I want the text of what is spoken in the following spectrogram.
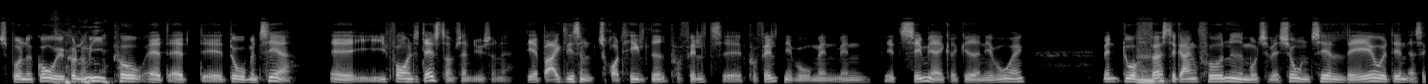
spundet god økonomi på at, at øh, dokumentere øh, i forhold til datastrømsanalyserne. Det er bare ikke ligesom trådt helt ned på, felt, øh, på feltniveau, men, men et semi-aggregeret niveau. Ikke? Men du har mm. første gang fundet motivationen til at lave den, altså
